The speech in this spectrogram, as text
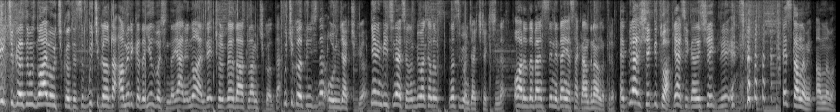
İlk çikolatamız Noel Baba çikolatası. Bu çikolata Amerika'da yılbaşında yani Noel'de çocuklara dağıtılan bir çikolata. Bu çikolatanın içinden oyuncak çıkıyor. Gelin bir içini açalım. Bir bakalım nasıl bir oyuncak çıkacak içinden. O arada ben size neden yasaklandığını anlatırım. Evet biraz şekli tuhaf. Gerçekten de şekli... Fesat anlamayın. Anlama.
